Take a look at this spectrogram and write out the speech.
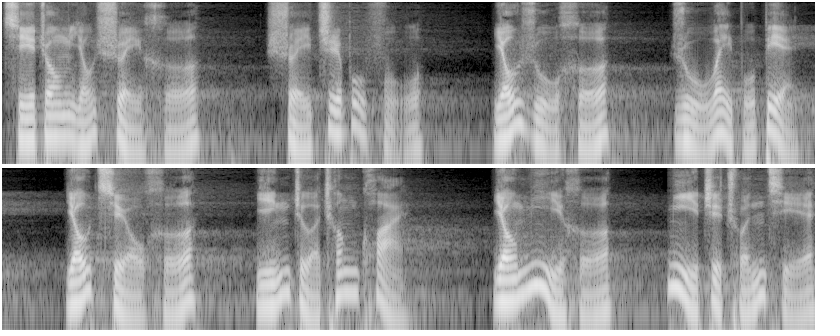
其中有水河，水质不腐；有乳河，乳味不变；有酒河，饮者称快；有蜜河，蜜质纯洁。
